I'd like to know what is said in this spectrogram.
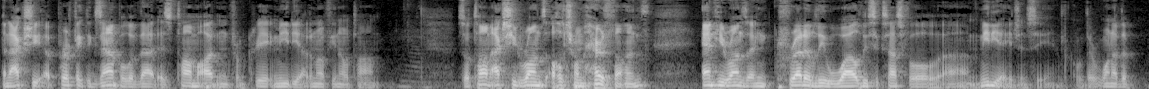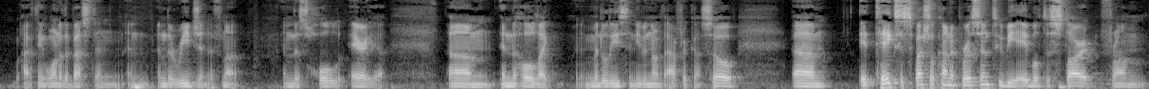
and actually, a perfect example of that is Tom Otten from Create Media. I don't know if you know Tom. So Tom actually runs ultra marathons, and he runs an incredibly wildly successful uh, media agency. They're one of the, I think, one of the best in, in, in the region, if not in this whole area, um, in the whole like Middle East and even North Africa. So um, it takes a special kind of person to be able to start from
